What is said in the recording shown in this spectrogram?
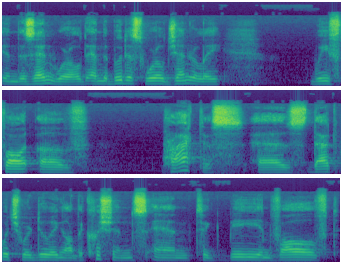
in the Zen world and the Buddhist world generally, we've thought of practice as that which we're doing on the cushions, and to be involved,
